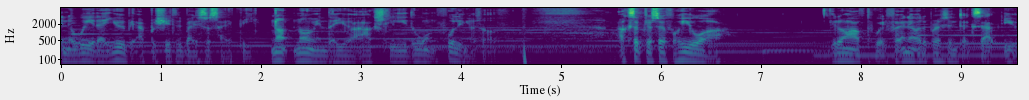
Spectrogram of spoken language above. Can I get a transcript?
in a way that you'll be appreciated by society, not knowing that you are actually the one fooling yourself. Accept yourself for who you are. You don't have to wait for any other person to accept you.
